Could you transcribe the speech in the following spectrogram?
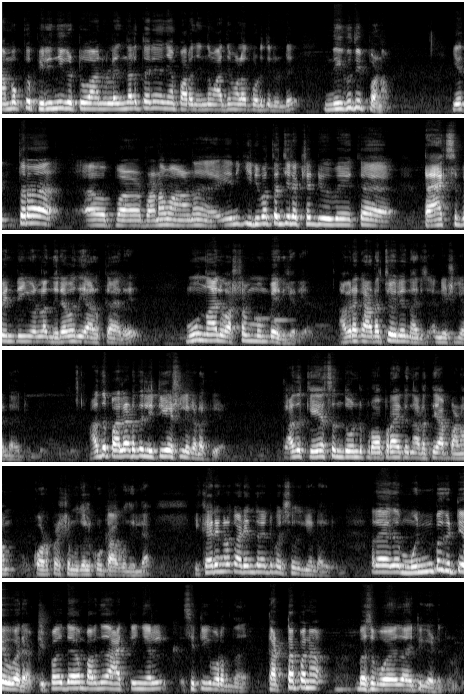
നമുക്ക് പിരിഞ്ഞു കിട്ടുവാനുള്ള ഇന്നലെ തന്നെ ഞാൻ പറഞ്ഞു ഇന്ന് മാധ്യമങ്ങളെ കൊടുത്തിട്ടുണ്ട് നികുതി പണം. എത്ര പണമാണ്? എനിക്ക് ഇരുപത്തഞ്ച് ലക്ഷം രൂപയൊക്കെ ടാക്സ് പെൻഡിങ് ഉള്ള നിരവധി ആൾക്കാർ മൂന്നാൽ വർഷം മുമ്പേ എനിക്കറിയാം. അവരൊക്കെ അടച്ചോ ഇല്ലെന്ന് അന്വേ- അന്വേഷിക്കേണ്ടതായിട്ടുണ്ട്. അത് പലയിടത്തും ലിറ്റിഗേഷനിൽ കിടക്കുകയാണ്. അത് കേസ് എന്തുകൊണ്ട് പ്രോപ്പറായിട്ട് നടത്തിയ പണം കോർപ്പറേഷൻ മുതൽക്കൂട്ടാകുന്നില്ല. ഇക്കാര്യങ്ങളൊക്കെ അടിയന്തരമായിട്ട് പരിശോധിക്കേണ്ടതായിട്ടുണ്ട്. അതായത് മുൻപ് കിട്ടിയ വിവരം ഇപ്പോൾ അദ്ദേഹം പറഞ്ഞത് ആറ്റിങ്ങൽ സിറ്റിക്ക് പുറത്ത് കട്ടപ്പന ബസ് പോയതായിട്ട് കേട്ടിട്ടുണ്ട്.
